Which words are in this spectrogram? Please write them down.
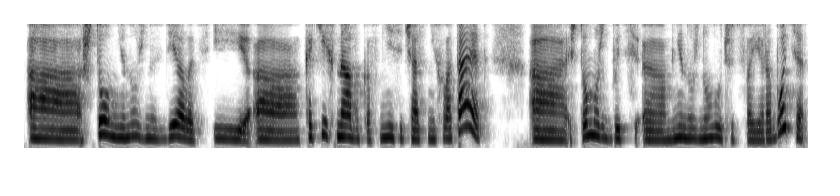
а, что мне нужно сделать и а, каких навыков мне сейчас не хватает, а, что, может быть, а, мне нужно улучшить в своей работе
